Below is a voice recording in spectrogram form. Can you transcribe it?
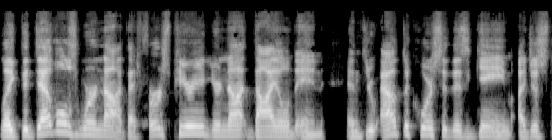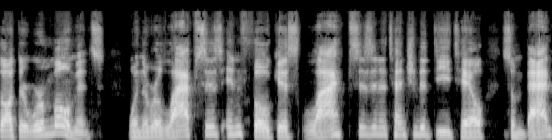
Like the Devils were not that first period, you're not dialed in. And throughout the course of this game, I just thought there were moments when there were lapses in focus, lapses in attention to detail, some bad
